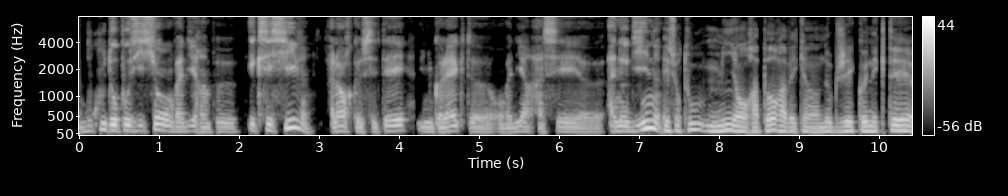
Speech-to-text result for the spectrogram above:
beaucoup d'oppositions, on va dire, un peu excessives alors que c'était une collecte, euh, on va dire, assez euh, anodine. Et surtout mis en rapport avec un objet connecté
